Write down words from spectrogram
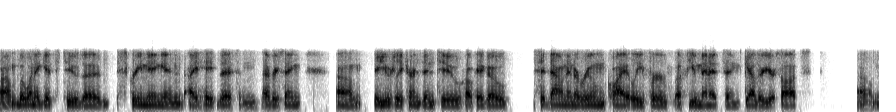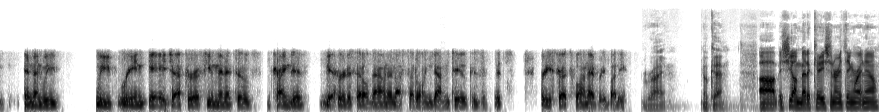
Um, but when it gets to the screaming and I hate this and everything, um, it usually turns into okay, go sit down in a room quietly for a few minutes and gather your thoughts. Um, and then we we re-engage after a few minutes of trying to get her to settle down and us settling down too, because it's pretty stressful on everybody. Right. Okay. Uh, is she on medication or anything right now?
